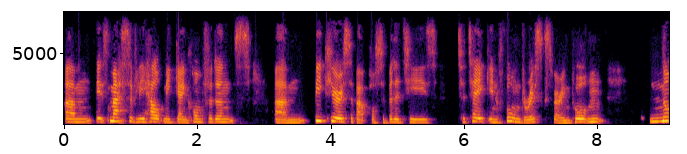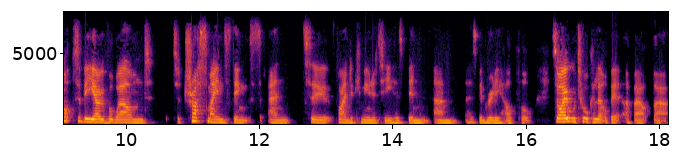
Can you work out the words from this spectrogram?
um, it's massively helped me gain confidence, um, be curious about possibilities, to take informed risks, very important, not to be overwhelmed, to trust my instincts, and to find a community has been um, has been really helpful. So I will talk a little bit about that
